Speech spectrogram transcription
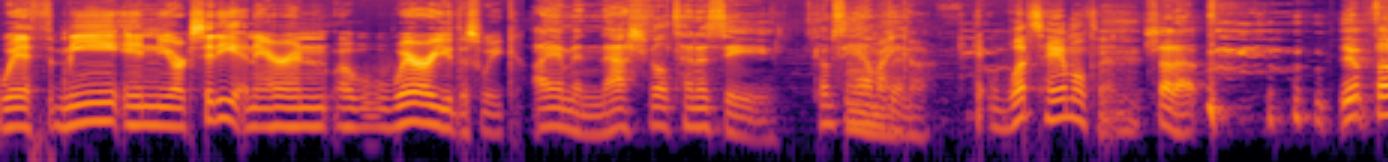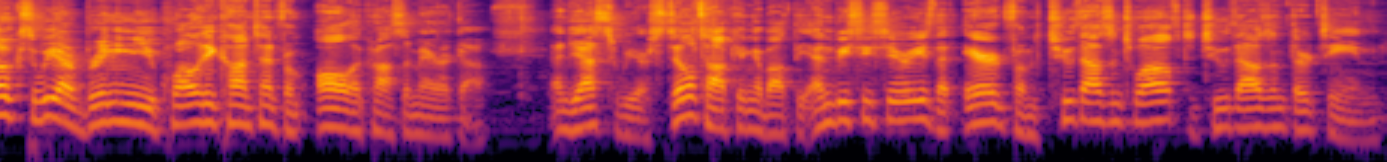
with me in New York City. And Aaron, uh, where are you this week? I am in Nashville, Tennessee. Come see Oh Hamilton. Hey, What's Hamilton? Shut up. yep, folks, we are bringing you quality content from all across America. And yes, we are still talking about the NBC series that aired from 2012 to 2013.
